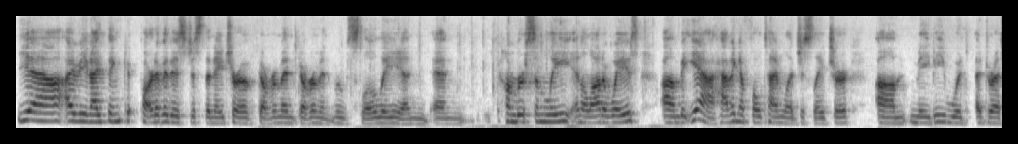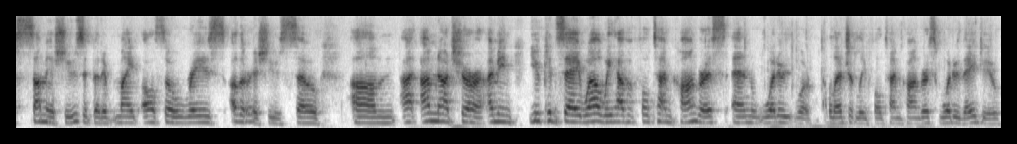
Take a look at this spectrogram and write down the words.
Yeah, I mean, I think part of it is just the nature of government. Government moves slowly and and cumbersomely in a lot of ways. Um, but yeah, having a full time legislature um, maybe would address some issues, but it might also raise other issues. So um, I, am not sure. I mean, you can say, well, we have a full time Congress, and what do, well, allegedly full time Congress, what do they do?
